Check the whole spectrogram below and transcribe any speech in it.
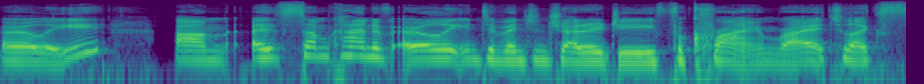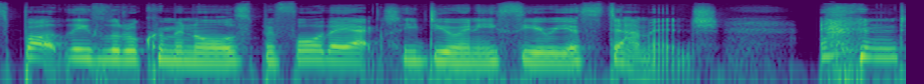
early. Um, as some kind of early intervention strategy for crime, right? To like spot these little criminals before they actually do any serious damage. And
